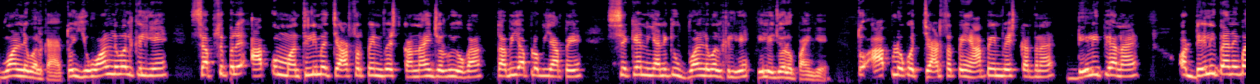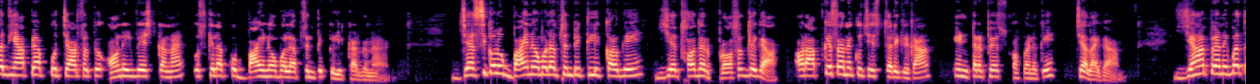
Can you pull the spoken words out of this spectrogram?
वन लेवल का है। तो ये वन लेवल के लिए सबसे पहले आपको मंथली में चार सौ रुपये इन्वेस्ट करना ही ज़रूरी होगा, तभी आप लोग यहाँ पे सेकेंड यानी कि वन लेवल के लिए एलिजिबल हो पाएँगे। तो आप लोग को चार सौ रुपये यहाँ पे इन्वेस्ट कर देना है डेली पे आना है, और डेली पे आने के बाद यहाँ पे आपको चार सौ रुपये ऑन इन्वेस्ट करना है, उसके लिए आपको बाई नोबल ऑप्शन पे क्लिक कर देना है। जैसे कि लोग बाई नोबल ऑप्शन पे क्लिक करोगे, ये थोड़ा देर प्रोसेस देगा, और आपके सामने कुछ इस तरीके का इंटरफेस ओपन होकर चलेगा। यहाँ पे आने के बाद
